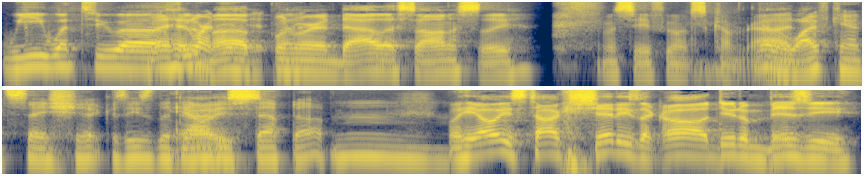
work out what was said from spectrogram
we went to. Uh, I hit we him up it, when but- we're in Dallas. Honestly, I'm gonna see if he wants to come yeah, ride. the wife can't say shit because he's the He dad who stepped up. Mm. Well, he always talks shit. He's like, "Oh, dude, I'm busy."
